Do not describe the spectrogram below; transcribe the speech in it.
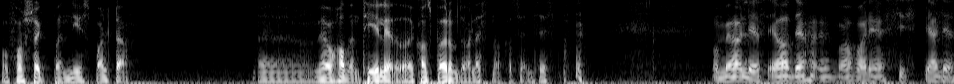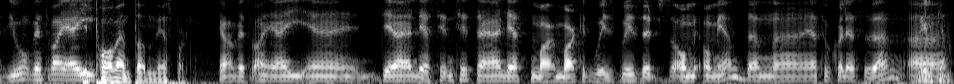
var forsøk på en ny spalte. Uh, vi har jo hatt en tidligere. Da. Jeg kan spørre om du har lest noe siden sist. om jeg har lest Ja, det, hva var det siste jeg leste Jo, vet du hva jeg I påvente av den nye spalten. Ja, vet du hva jeg, eh, Det jeg har lest siden sist, jeg har lest Market Wizards om, om igjen. Den, uh, jeg tok og leste den. Uh, Hvilken?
